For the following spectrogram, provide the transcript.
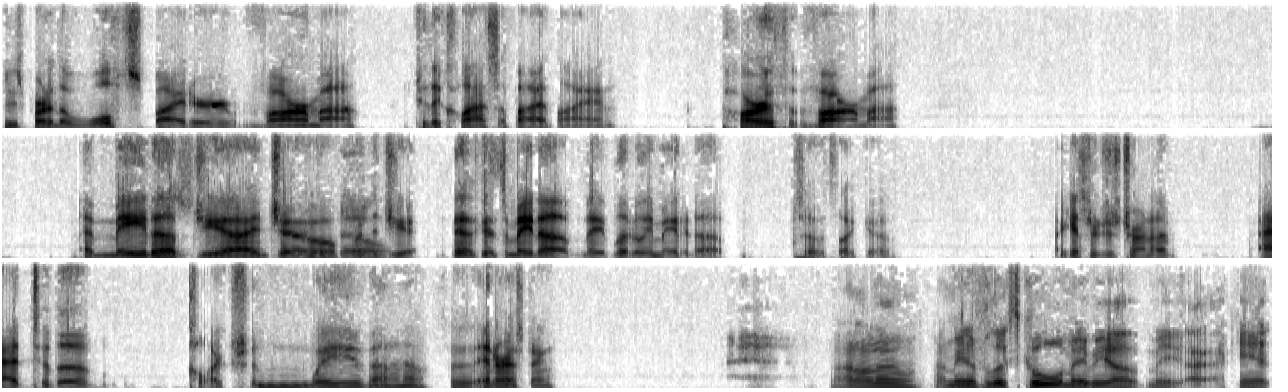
who's part of the Wolf Spider Varma, to the classified line. Parth Varma. A made up GI Joe for the bell? G. Yeah, it's made up. They've literally made it up. So it's like a. I guess they're just trying to add to the collection wave. I don't know. So interesting. I don't know. I mean, if it looks cool, maybe I, I can't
